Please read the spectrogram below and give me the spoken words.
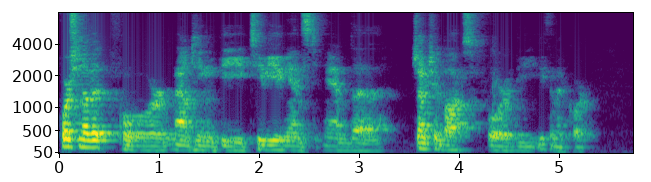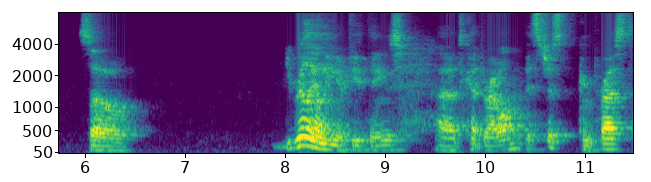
portion of it for mounting the TV against and the junction box for the Ethernet cord. So you really only need a few things uh, to cut drywall. It's just compressed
